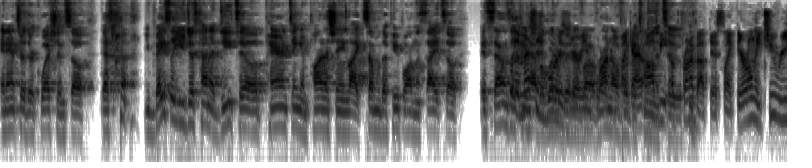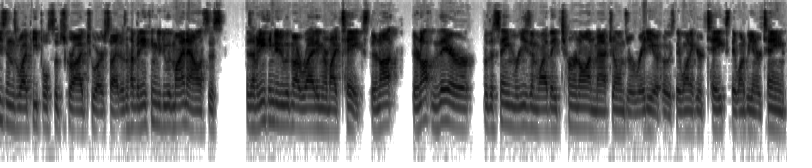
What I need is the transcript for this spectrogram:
and answer their questions. So that's you basically you just kind of detailed parenting and punishing like some of the people on the site. So it sounds well, like you have a little bit of a run like, between I'll the be upfront about this. Like there are only two reasons why people subscribe to our site. It doesn't have anything to do with my analysis doesn't have anything to do with my writing or my takes. They're not they're not there for the same reason why they turn on Matt Jones or radio host. They want to hear takes. They want to be entertained.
